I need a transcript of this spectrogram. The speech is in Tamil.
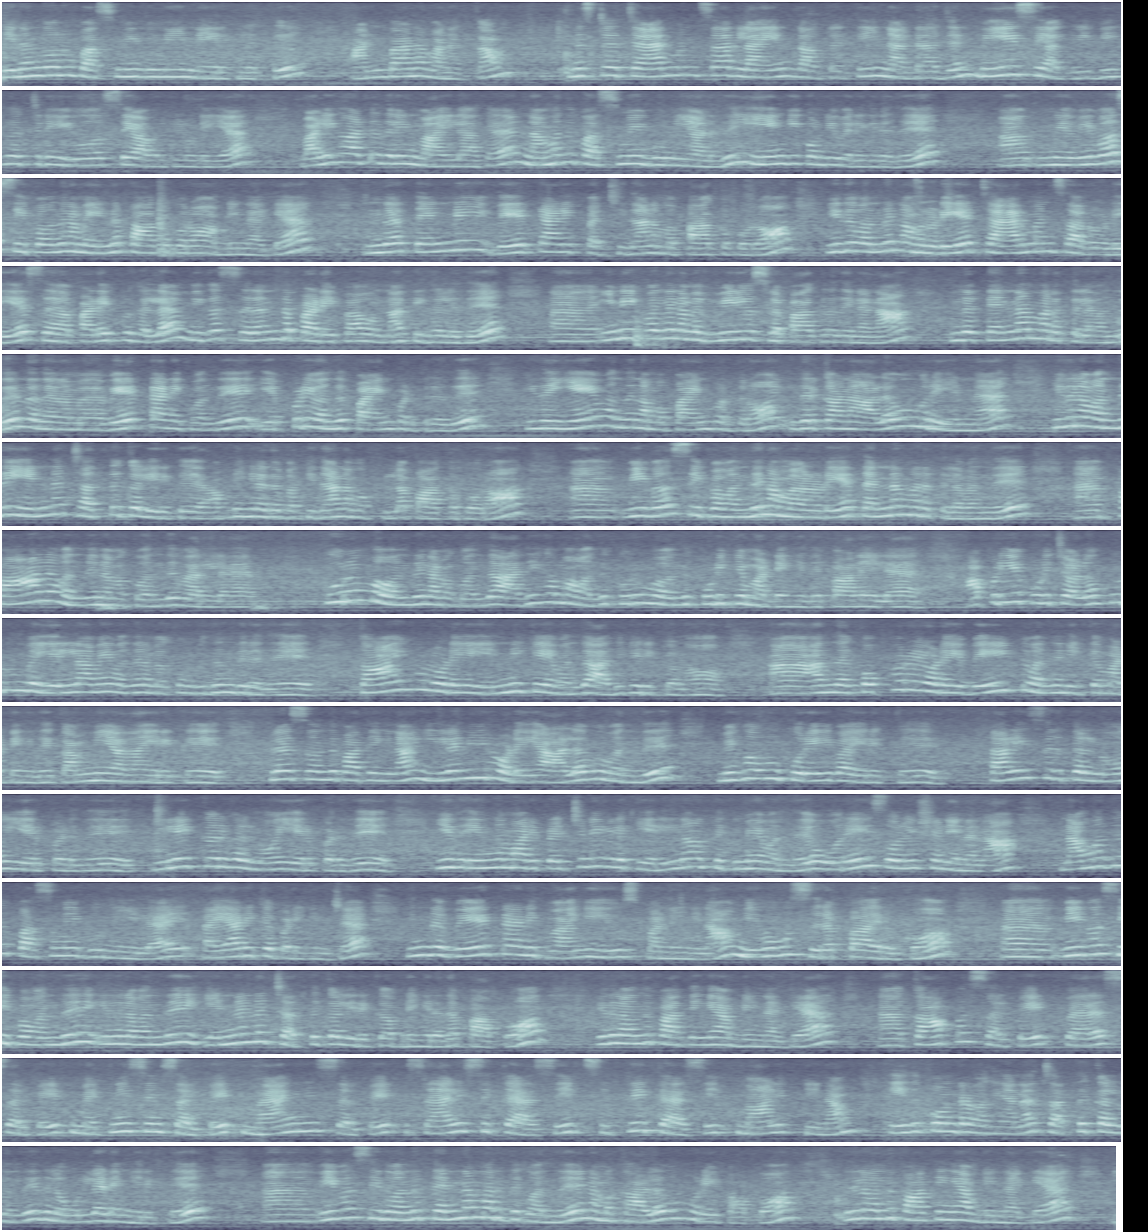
தினந்தோறும் பசுமை பூமியின் நேர்களுக்கு அன்பான வணக்கம். Mister chairman sir lion doctor D Natarajan BSc agri PhD USA அவர்களுடைய வழிகாட்டுதலின் வாயிலாக நமது பசுமை பூமியானது இயங்கிக் கொண்டு வருகிறது. விவர்ஸ் இப்போ வந்து நம்ம என்ன பார்க்க போகிறோம் அப்படின்னாக்க இந்த தென்னை வேர்டானிக் பற்றி தான் நம்ம பார்க்க போகிறோம் இது வந்து நம்மளுடைய சேர்மன் சாரோடைய ச படைப்புகளில் மிக சிறந்த படைப்பாக ஒன்றா திகழுது. இன்றைக்கி வந்து நம்ம வீடியோஸில் பார்க்குறது என்னென்னா இந்த தென்னை மரத்தில் வந்து இந்த நம்ம வேர்டானிக் வந்து எப்படி வந்து பயன்படுத்துறது இதை ஏன் வந்து நம்ம பயன்படுத்துகிறோம் இதற்கான அளவு முறை என்ன இதில் வந்து என்ன சத்துக்கள் இருக்குது அப்படிங்கிறத பற்றி தான் நம்ம ஃபுல்லாக பார்க்க போகிறோம் விவர்ஸ் இப்போ வந்து நம்மளுடைய தென்னை மரத்தில் வந்து பாலை வந்து நமக்கு வந்து வரல. குறும்பு வந்து நமக்கு வந்து அதிகமாக வந்து குறும்பை வந்து குடிக்க மாட்டேங்குது பாலையில் அப்படியே குடித்தாலும் குறும்பை எல்லாமே வந்து நமக்கு உதிர்ந்துருது. காய்களுடைய எண்ணிக்கையை வந்து அதிகரிக்கணும். அந்த கொப்பரையோடைய வெயிட் வந்து நிற்க மாட்டேங்குது. கம்மியாக தான் இருக்குது ப்ளஸ் வந்து பார்த்திங்கன்னா இளநீரோடைய அளவு வந்து மிகவும் குறைவாக இருக்குது தலை சிறுத்தல் நோய் ஏற்படுது இலைக்கர்கள் நோய் ஏற்படுது. இது இந்த மாதிரி பிரச்சனைகளுக்கு எல்லாத்துக்குமே வந்து ஒரே சொல்யூஷன் என்னென்னா நமது பசுமை பூமியில் தயாரிக்கப்படுகின்ற இந்த வேர்டானிக் வாங்கி யூஸ் பண்ணிங்கன்னா மிகவும் சிறப்பாக இருக்கும். விவஸ் இப்போ வந்து இதில் வந்து என்னென்ன சத்துக்கள் இருக்குது அப்படிங்கிறத பார்ப்போம். இதில் வந்து பார்த்தீங்க அப்படின்னாக்க copper sulphate ferrous sulphate magnesium sulphate manganese sulphate salicylic acid citric acid molybdenum இது போன்ற வகையான சத்துக்கள் வந்து இதில் உள்ளடங்கியிருக்கு. இருக்கு விவஸ் இது வந்து தென்னை மரத்துக்கு வந்து நமக்கு அளவு முறை பார்ப்போம். இதில் வந்து பார்த்தீங்க அப்படின்னாக்க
